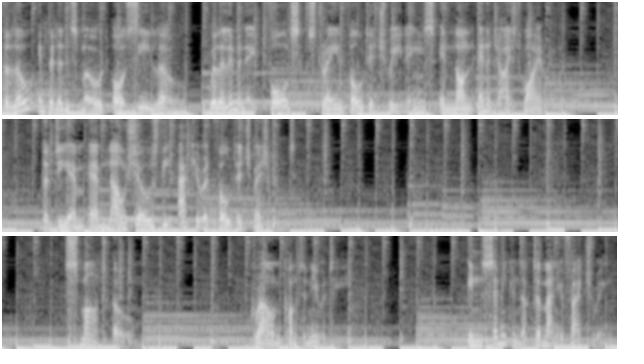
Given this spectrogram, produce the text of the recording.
The low impedance mode or Z-Low will eliminate false stray voltage readings in non-energized wiring. The DMM now shows the accurate voltage measurement. Smart Ohm Ground continuity In semiconductor manufacturing,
